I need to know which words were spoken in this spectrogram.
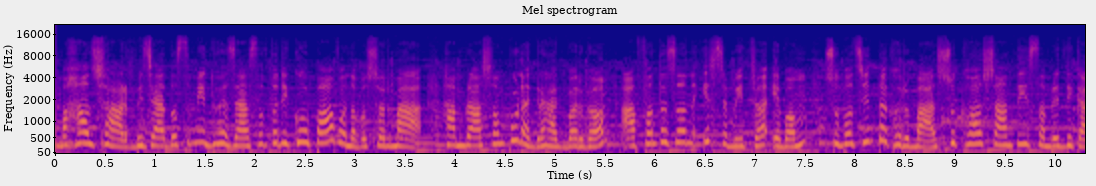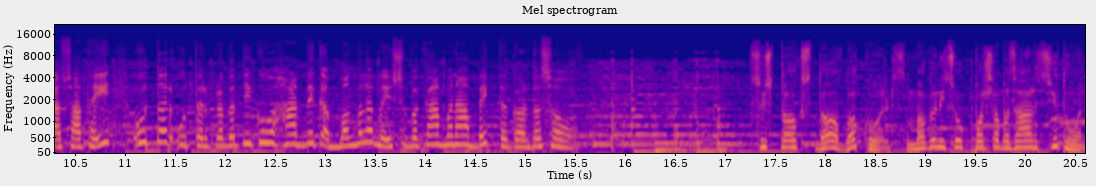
महान चाड विजयादशमी दुई हजार सत्तरीको पावन अवसरमा। हाम्रा सम्पूर्ण ग्राहकवर्ग आफन्तजन इष्टमित्र एवं शुभचिन्तकहरूमा सुख शान्ति समृद्धिका साथै उत्तर उत्तर प्रगतिको हार्दिक मङ्गलमय शुभकामना व्यक्त गर्दछौँ। सिस्टक्स द बकोल्ड्स मगनी चोक पर्सा बजार चितवन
